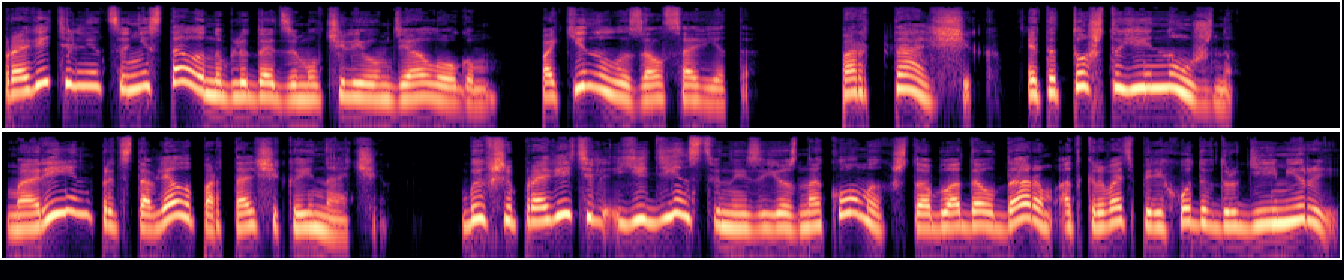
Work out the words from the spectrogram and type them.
Правительница не стала наблюдать за молчаливым диалогом, покинула зал совета. «Портальщик — это то, что ей нужно». Мариин представляла портальщика иначе. Бывший правитель — единственный из ее знакомых, что обладал даром открывать переходы в другие миры.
